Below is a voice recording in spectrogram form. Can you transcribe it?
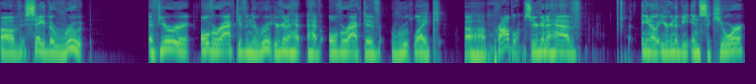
of, say, the root. If you're overactive in the root, you're going to have, overactive root like uh, problems. You're going to have you know you're going to be insecure.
